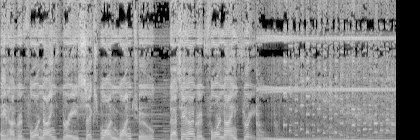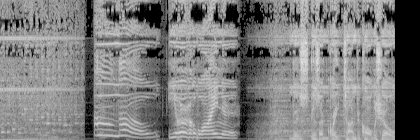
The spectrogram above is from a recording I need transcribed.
800 493 6112. That's 800 493. Oh no, you're a whiner. This is a great time to call the show.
